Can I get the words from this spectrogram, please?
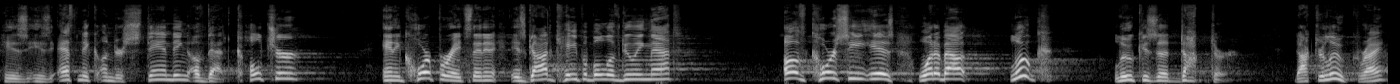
his, his ethnic understanding of that culture, and incorporates that in it. Is God capable of doing that? Of course he is. What about Luke? Luke is a doctor. Dr. Luke, right?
